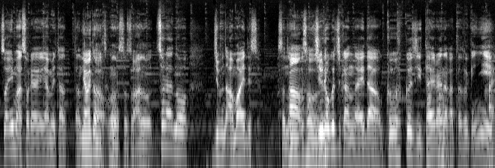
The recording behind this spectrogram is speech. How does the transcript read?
そう今それやめたんだけど。やめたんですか？うんそうそう。あのそれはあの自分の甘えですよ。そのあそうね。16時間の間空腹時耐えられなかった時に、はい。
